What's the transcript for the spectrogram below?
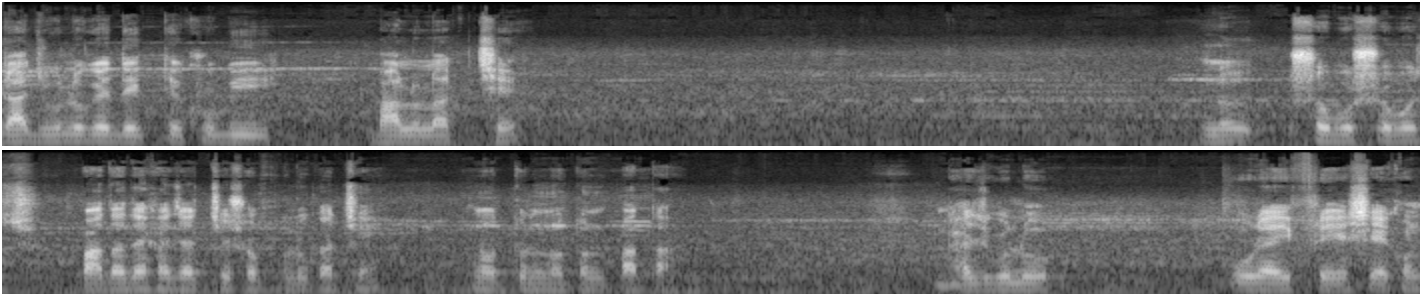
গাছগুলোকে দেখতে খুবই ভালো লাগছে। সবুজ সবুজ পাতা দেখা যাচ্ছে সবগুলো গাছে নতুন নতুন পাতা। গাছগুলো পুরাই ফ্রেশ এখন।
